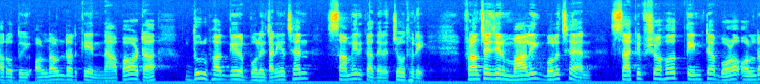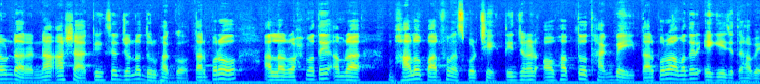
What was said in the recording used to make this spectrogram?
আরও দুই অলরাউন্ডারকে না পাওয়াটা দুর্ভাগ্যের বলে জানিয়েছেন সামির কাদের চৌধুরী। ফ্রাঞ্চাইজির মালিক বলেছেন, সাকিব সহ তিনটা বড় অলরাউন্ডার না আসা কিংসের জন্য দুর্ভাগ্য। তারপরও আল্লাহর রহমতে আমরা ভালো পারফরমেন্স করছি। তিনজনের অভাব তো থাকবেই, তারপরও আমাদের এগিয়ে যেতে হবে।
